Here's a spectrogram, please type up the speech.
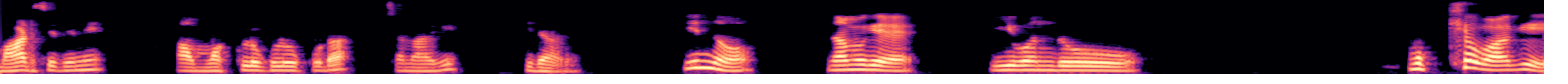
ಮಾಡಿಸಿದ್ದೀನಿ. ಆ ಮಕ್ಕಳುಗಳು ಕೂಡ ಚೆನ್ನಾಗಿ ಇದ್ದಾವೆ ಇನ್ನು ನಮಗೆ ಈ ಒಂದು ಮುಖ್ಯವಾಗಿ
